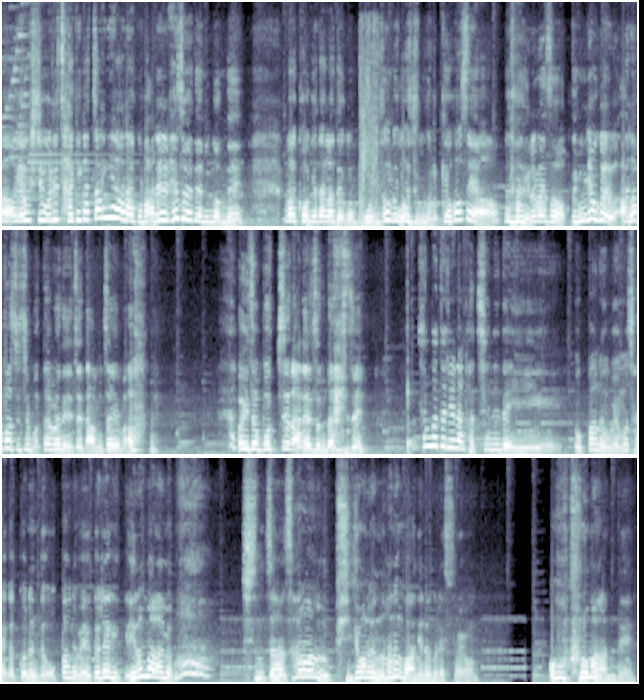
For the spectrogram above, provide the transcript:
막 역시 우리 자기가 짱이야라고 말을 해줘야 되는 건데 막 거기다가 대고 뭐 이 정도 가지고 그렇게 허세야? 막 이러면서 능력을 알아봐 주지 못하면 이제 남자의 마음 어, 이제 못질 안 해준다 이제. 친구들이랑 같이 있는데 이 오빠는 외모 잘 가꾸는데 오빠는 왜 그래? 이런 말 하면 "헉, 진짜 사람 비교는 하는 거 아니라 그랬어요. 어 그러면 안돼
